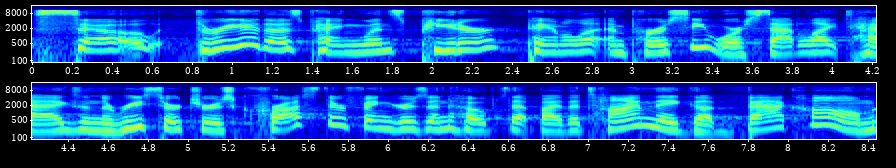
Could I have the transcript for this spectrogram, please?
so three of those penguins, Peter, Pamela, and Percy, wore satellite tags, and the researchers crossed their fingers and hoped that by the time they got back home,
